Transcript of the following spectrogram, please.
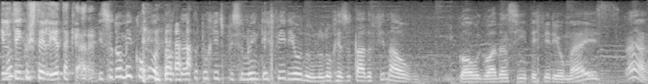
Ele tem costeleta, cara. Isso não me incomodou tanto porque, tipo, isso não interferiu no, no- no resultado final. Igual, igual a dancinha interferiu, mas. Ah,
